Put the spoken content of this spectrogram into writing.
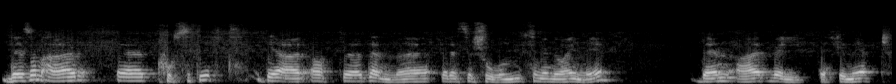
Det som er eh, positivt, det er at eh, denne resesjonen som vi nå er inne i, den er veldefinert.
